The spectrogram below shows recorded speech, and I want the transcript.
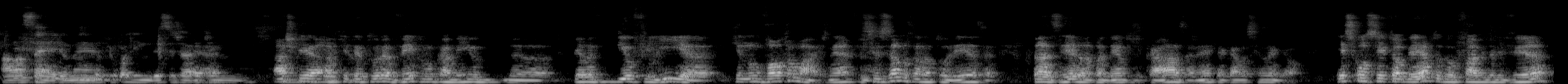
Fala sério, né? Ficou lindo esse jardim. Acho que a arquitetura vem por um caminho uh, pela biofilia que não volta mais, né? Precisamos da natureza trazer ela para dentro de casa, né? Que acaba sendo legal. Esse conceito aberto do Fábio de Oliveira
